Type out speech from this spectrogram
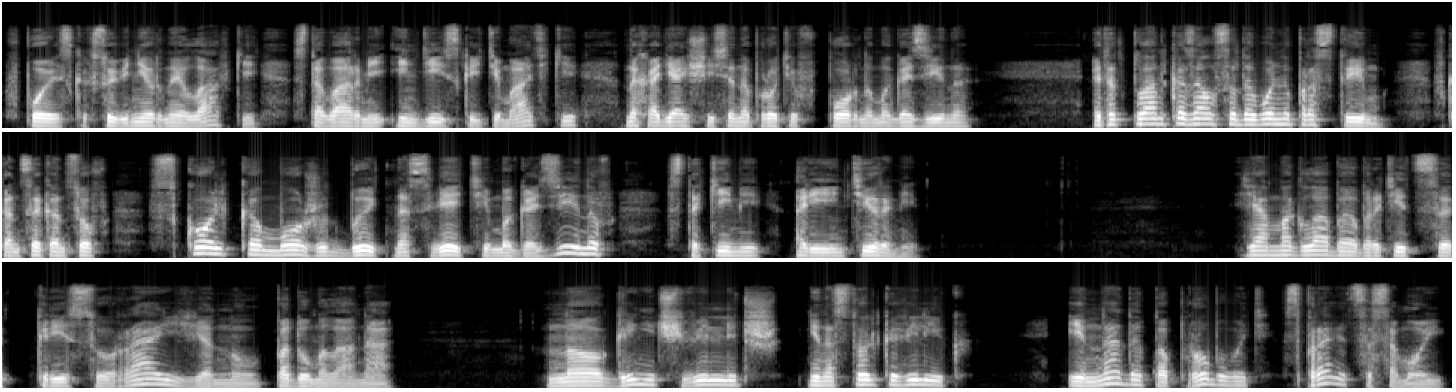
в поисках сувенирной лавки с товарами индийской тематики, находящейся напротив порно-магазина. Этот план казался довольно простым. В конце концов, сколько может быть на свете магазинов с такими ориентирами? «Я могла бы обратиться к Крису Райяну», — подумала она. «Но Гринич-Виллидж не настолько велик, и надо попробовать справиться самой».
